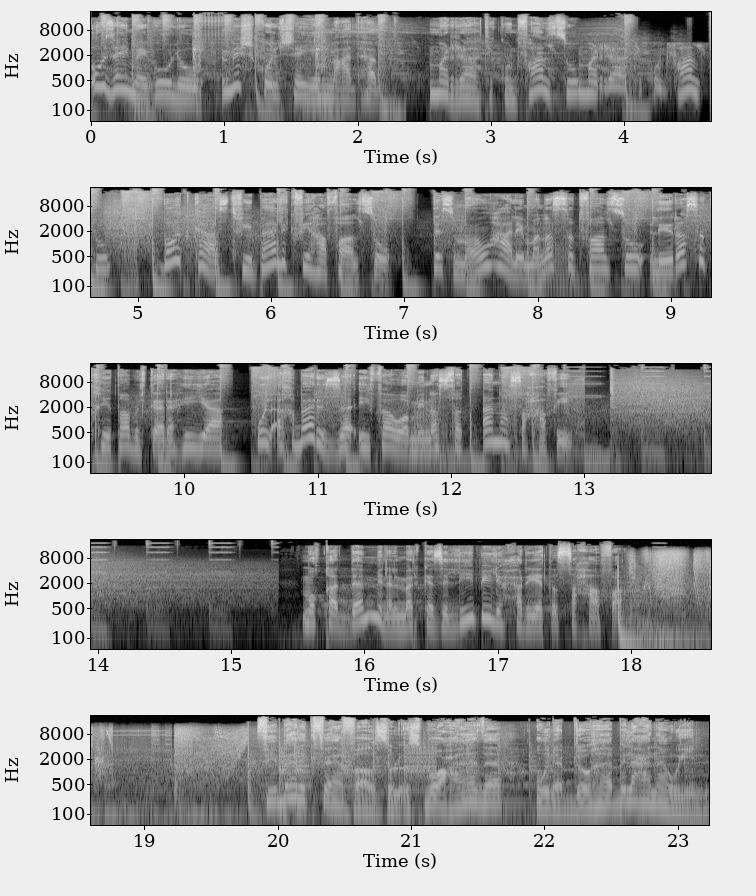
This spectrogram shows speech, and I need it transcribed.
وزي ما يقولوا مش كل شيء مع ذهب مرات يكون فالصو. ومرات يكون فالصو. بودكاست في بالك فيها فالصو. تسمعوه على منصة فالصو لرصد خطاب الكراهية والأخبار الزائفة ومنصة أنا صحفي. مقدم من المركز الليبي لحرية الصحافة. في بالك فيها فالص الأسبوع هذا ونبدوها بالعناوين.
